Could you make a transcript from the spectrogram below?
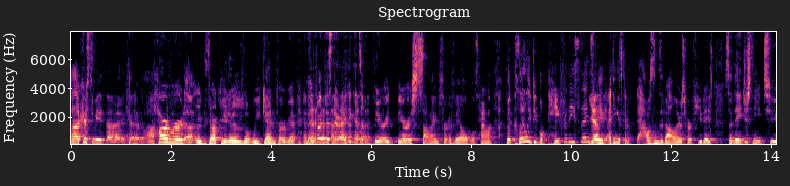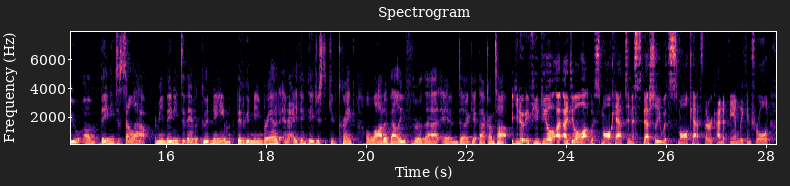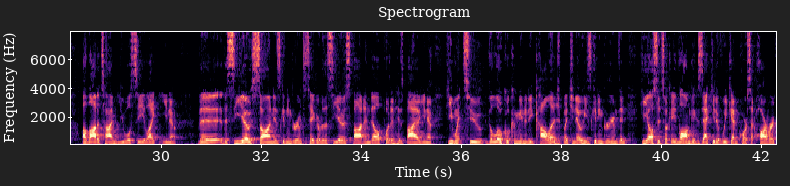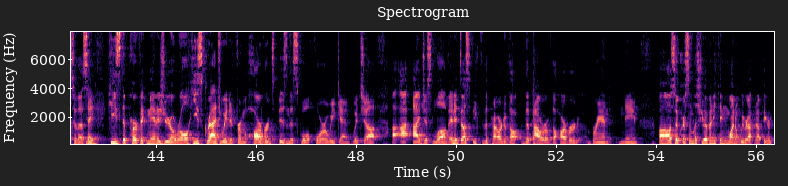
uh, Chris Demuth, uh, kind of uh, Harvard uh, executive weekend program, and they put this there. I think that's a very bearish sign for available talent. But clearly, people pay for these things. Yeah. I, mean, I think it's kind of thousands of dollars for a few days. So they just need to um, they need to sell out. I mean, they need to. They have a good name. They have a good name brand, and I think they just can crank a lot of value for that and uh, get back on top. You know, if you deal, I, I deal a lot with small caps, and especially with small caps that are kind of family controlled. A lot of time, you will see like you know the the CEO's son is getting groomed to take over the CEO spot, and they'll put in his bio, you know, he went to the local community college, but you know he's getting groomed, and he also took a long executive weekend course at Harvard. So they'll say he's the perfect managerial role. He's graduated from Harvard's business school for a weekend, which uh, I, I just love, and it does speak to the power of the the power of the Harvard brand name. Uh, so, Chris, unless you have anything, why don't we wrap it up here?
